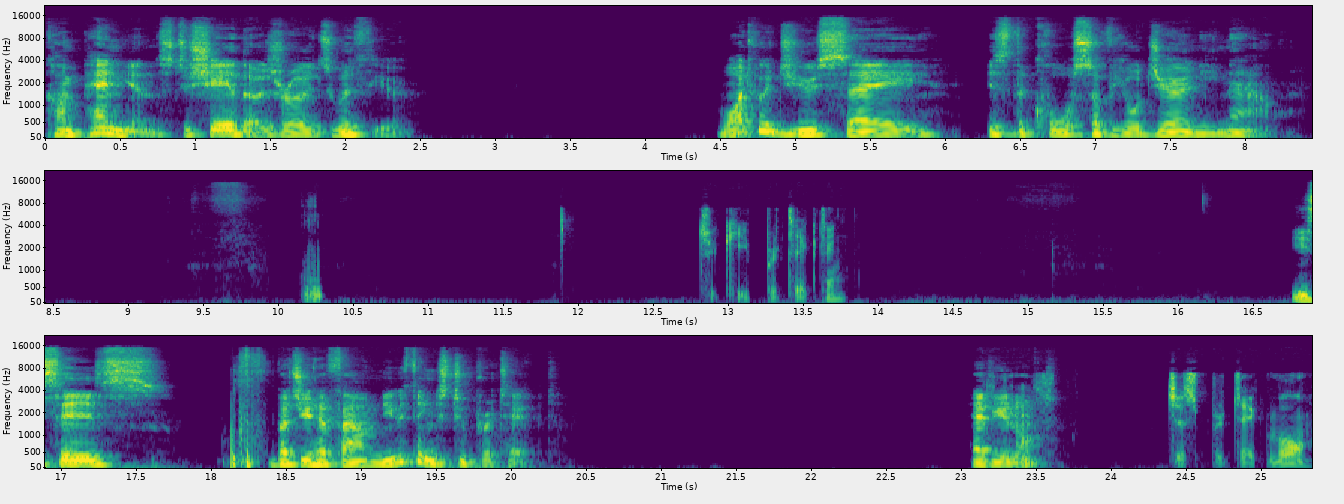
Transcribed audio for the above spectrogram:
companions to share those roads with you. What would you say is the course of your journey now? To keep protecting. He says, But you have found new things to protect. Have you not? Just protect more.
